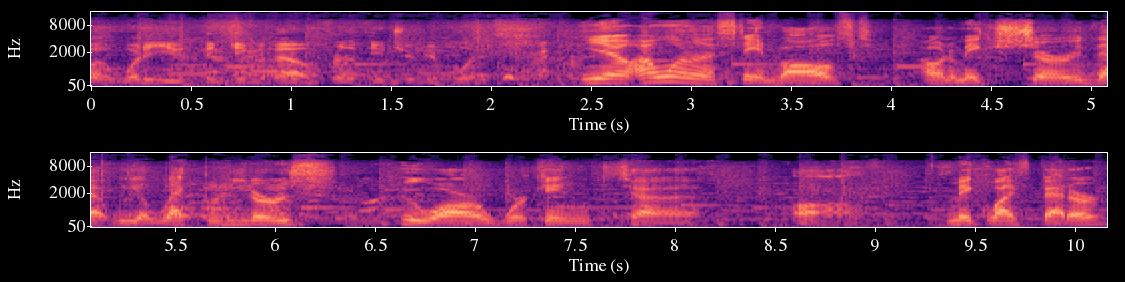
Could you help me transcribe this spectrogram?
What What are you thinking about for the future of your political career? You know, I want to stay involved. I want to make sure that we elect leaders who are working to uh, make life better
